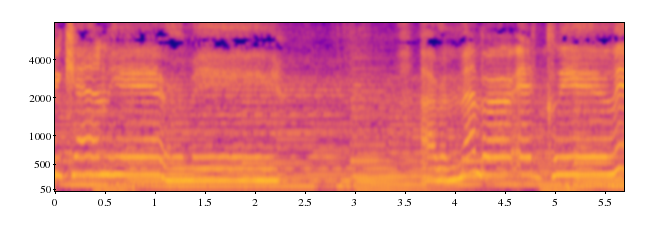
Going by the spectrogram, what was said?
you can hear me I remember it clearly.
